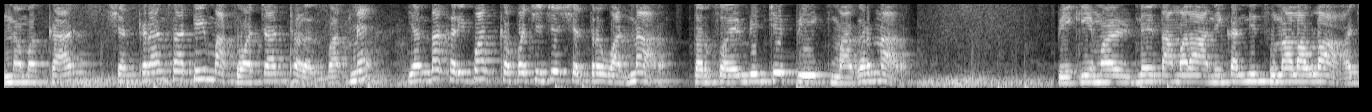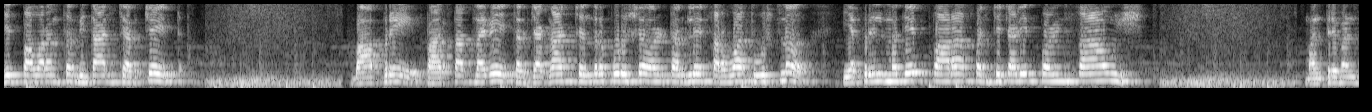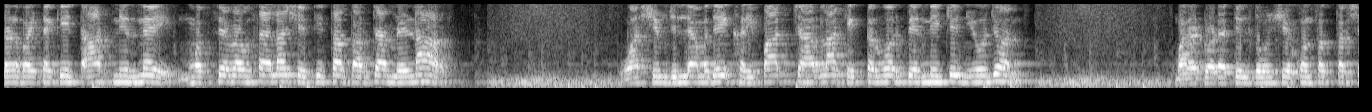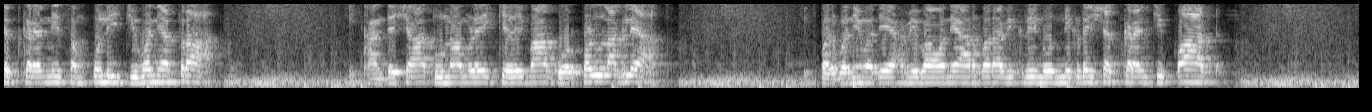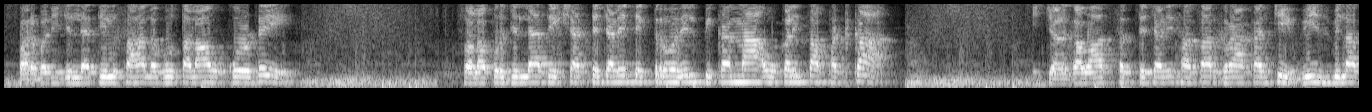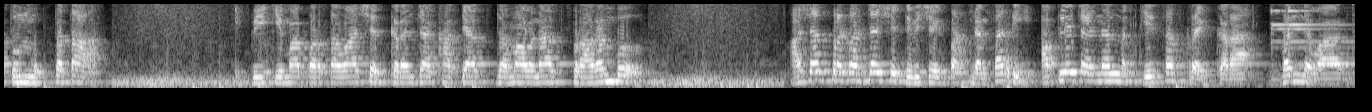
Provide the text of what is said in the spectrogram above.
नमस्कार. शेतकऱ्यांसाठी महत्त्वाच्या ठळक बातम्या. यंदा खरीपात कपाशीचे क्षेत्र वाढणार तर सोयाबीनचे पीक मागरणार पीक विमा योजनेत आम्हाला अनेकांनी चुना लावला अजित पवारांचं विधान चर्चेत. बापरे भारतात नव्हे तर जगात चंद्रपूर शहर ठरले सर्वात उष्ण. एप्रिलमध्येच पारा पंचेचाळीस पॉईंट सहा अंश. मंत्रिमंडळ बैठकीत आठ निर्णय मत्स्य व्यवसायाला शेतीचा दर्जा मिळणार. वाशिम जिल्ह्यामध्ये खरीपात चार लाख हेक्टरवर पेरणीचे नियोजन. मराठवाड्यातील दोनशे एकोणसत्तर शेतकऱ्यांनी संपवली जीवनयात्रा. खानदेशात उन्हामुळे केळीबाग होरपळू लागल्या. परभणीमध्ये हमीभावाने हरभरा विक्री नोंदणीकडे शेतकऱ्यांची पाठ परभणी जिल्ह्यातील सहा लघु तलाव कोरडे. सोलापूर जिल्ह्यात एकशे अठ्ठेचाळीस हेक्टरवरील पिकांना अवकाळीचा फटका. जळगावात सत्तेचाळीस हजार ग्राहकांची वीज बिलातून मुक्तता. पीक किंवा परतावा शेतकऱ्यांच्या खात्यात जमा होण्यास प्रारंभ. अशाच प्रकारच्या शेतीविषयक बातम्यांसाठी आपले चॅनल नक्की सबस्क्राईब करा. धन्यवाद.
